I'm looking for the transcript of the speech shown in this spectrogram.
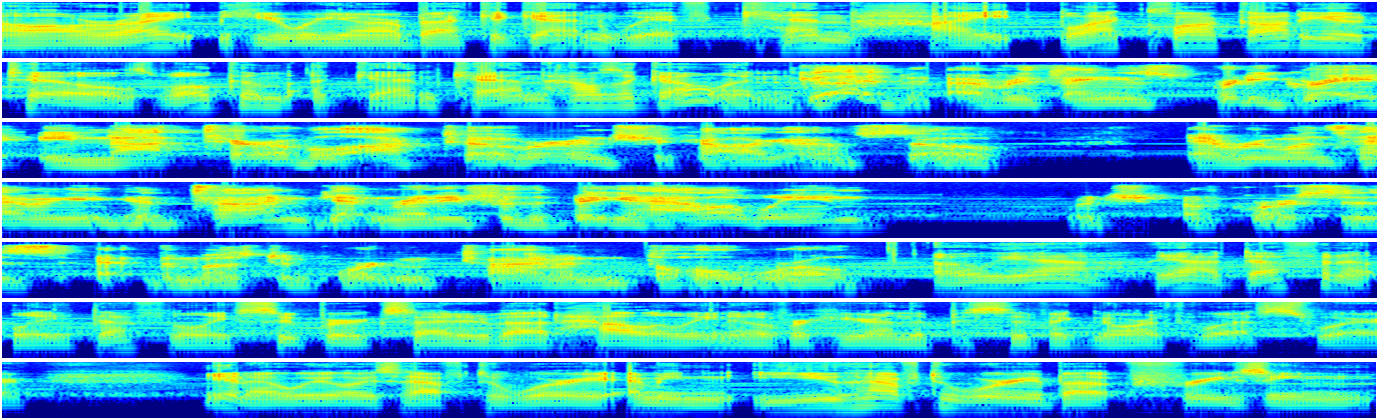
All right, here we are back again with Ken Hite, Black Clock Audio Tales. Welcome again, Ken. How's it going? Good. Everything's pretty great. A not terrible October in Chicago. So everyone's having a good time, getting ready for the big Halloween, which, of course, is the most important time in the whole world. Oh yeah, yeah, definitely, definitely. Super excited about Halloween over here in the Pacific Northwest, where you know we always have to worry. I mean, you have to worry about freezing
